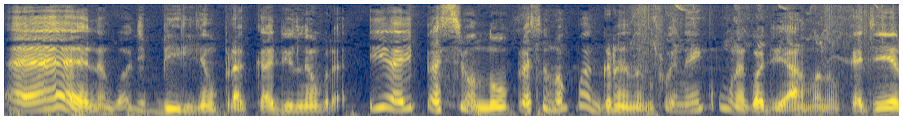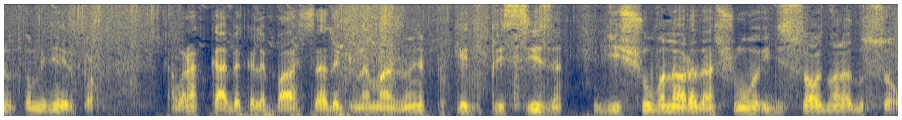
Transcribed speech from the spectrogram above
É, negócio de bilhão para cá, de pra... E aí pressionou, pressionou com a grana, não foi nem com um negócio de arma, não. Quer dinheiro? Tome dinheiro, pô. Agora cabe aquela passada aqui na Amazônia porque precisa de chuva na hora da chuva e de sol na hora do sol.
